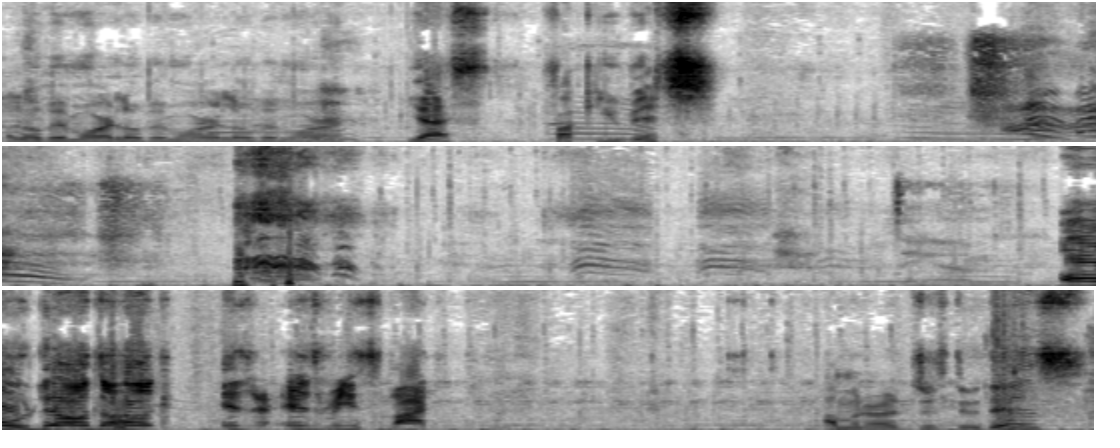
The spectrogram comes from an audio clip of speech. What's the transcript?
A little bit more, a little bit more, a little bit more. Yes. Fuck you, bitch. Damn. oh no, the hook is is respawn. I'm gonna just do this.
